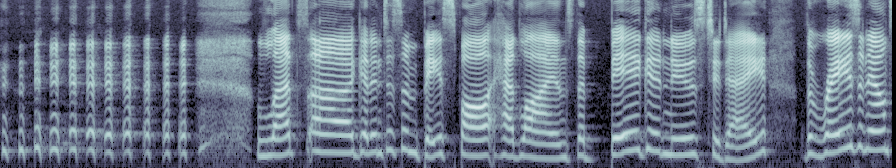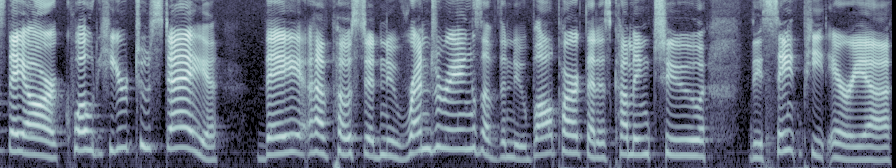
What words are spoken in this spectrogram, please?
Let's uh, get into some baseball headlines. The big news today the Rays announced they are, quote, here to stay. They have posted new renderings of the new ballpark that is coming to the St. Pete area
